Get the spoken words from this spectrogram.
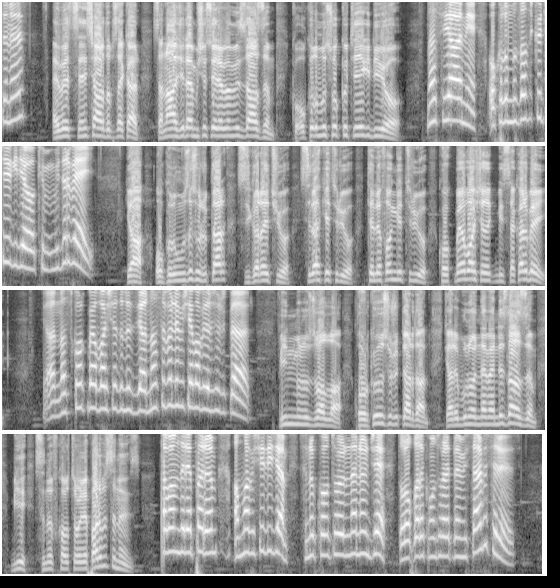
çağırmışsınız? Evet seni çağırdım Sakar. Sana acilen bir şey söylememiz lazım. Ko- Okulumuz çok kötüye gidiyor. Nasıl yani? Okulumuz nasıl kötüye gidiyor ki müdür bey? Ya okulumuzda çocuklar sigara içiyor, silah getiriyor, telefon getiriyor. Korkmaya başladık biz Sakar Bey. Ya nasıl korkmaya başladınız ya? Nasıl böyle bir şey yapabilir çocuklar? Bilmiyoruz valla. Korkuyoruz çocuklardan. Yani bunu önlemeniz lazım. Bir sınıf kontrol yapar mısınız? Tamamdır yaparım ama bir şey diyeceğim. Sınıf kontrolünden önce dolapları kontrol etmemi ister misiniz?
